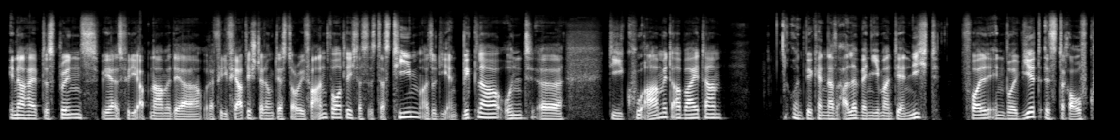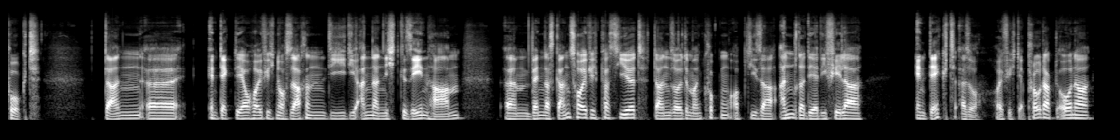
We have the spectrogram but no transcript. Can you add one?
innerhalb des Sprints, wer ist für die Abnahme der oder für die Fertigstellung der Story verantwortlich? Das ist das Team, also die Entwickler und äh, die QA-Mitarbeiter. Und wir kennen das alle, wenn jemand, der nicht voll involviert ist, drauf guckt, dann äh, entdeckt der häufig noch Sachen, die die anderen nicht gesehen haben. Ähm, wenn das ganz häufig passiert, dann sollte man gucken, ob dieser andere, der die Fehler entdeckt, also häufig der Product Owner,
